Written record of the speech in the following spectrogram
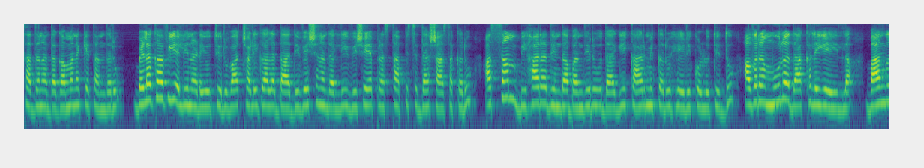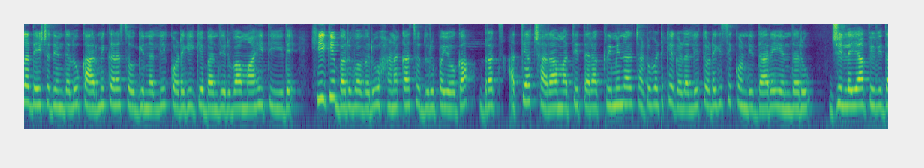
ಸದನದ ಗಮನಕ್ಕೆ ತಂದರು. ಬೆಳಗಾವಿಯಲ್ಲಿ ನಡೆಯುತ್ತಿರುವ ಚಳಿಗಾಲದ ಅಧಿವೇಶನದಲ್ಲಿ ವಿಷಯ ಪ್ರಸ್ತಾಪಿಸಿದ ಶಾಸಕರು, ಅಸ್ಸಾಂ ಬಿಹಾರದಿಂದ ಬಂದಿರುವುದಾಗಿ ಕಾರ್ಮಿಕರು ಹೇಳಿಕೊಳ್ಳುತ್ತಿದ್ದು, ಅವರ ಮೂಲ ದಾಖಲೆಯೇ ಇಲ್ಲ. ಬಾಂಗ್ಲಾದೇಶದಿಂದಲೂ ಕಾರ್ಮಿಕರ ಸೋಗಿನಲ್ಲಿ ಕೊಡಗಿಗೆ ಬಂದಿರುವ ಮಾಹಿತಿ ಇದೆ. ಹೀಗೆ ಬರುವವರು ಹಣಕಾಸು ದುರುಪಯೋಗ, ಡ್ರಗ್ಸ್, ಅತ್ಯಾಚಾರ ಮತ್ತಿತರ ಕ್ರಿಮಿನಲ್ ಚಟುವಟಿಕೆಗಳಲ್ಲಿ ತೊಡಗಿಸಿಕೊಂಡಿದ್ದಾರೆ ಎಂದರು. ಜಿಲ್ಲೆಯ ವಿವಿಧ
